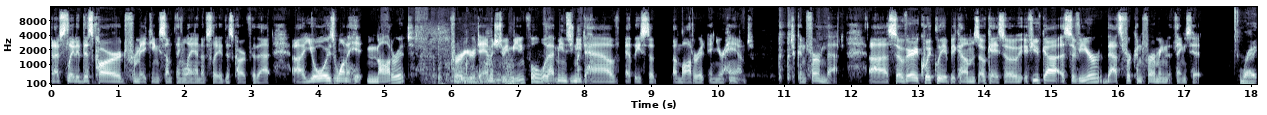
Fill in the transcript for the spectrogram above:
and I've slated this card for making something land. I've slated this card for that. Uh, you always want to hit moderate for your damage to be meaningful. Well, that means you need to have at least a, a moderate in your hand to confirm that. Uh, so very quickly it becomes okay. So if you've got a severe, that's for confirming that things hit. Right.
